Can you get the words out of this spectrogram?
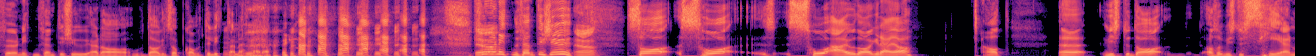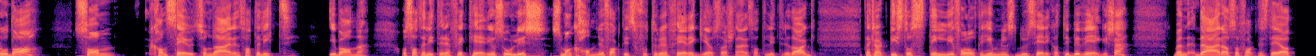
før 1957 er da dagens oppgave til lytterne her, da. Før 1957! Ja. Så, så, så er jo da greia at eh, hvis du da Altså hvis du ser noe da som kan se ut som det er en satellitt i bane, og satellitter reflekterer jo sollys, så man kan jo faktisk fotografere geostasjonære satellitter i dag. Det er klart, De står stille i forhold til himmelen, så du ser ikke at de beveger seg. Men det er altså faktisk det at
